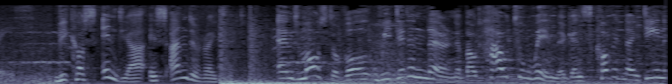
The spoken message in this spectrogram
face. because India is underrated. And most of all, we didn't learn about how to win against COVID 19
